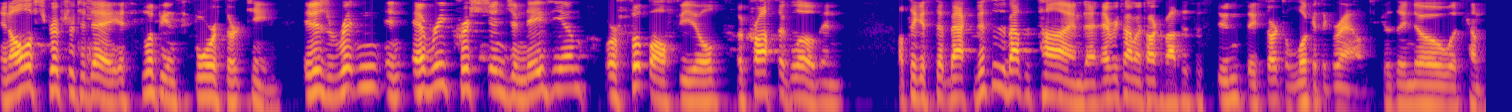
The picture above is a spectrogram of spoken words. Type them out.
in all of scripture today is Philippians 4:13. It is written in every Christian gymnasium or football field across the globe and I'll take a step back. This is about the time that every time I talk about this with students, they start to look at the ground because they know what's coming.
